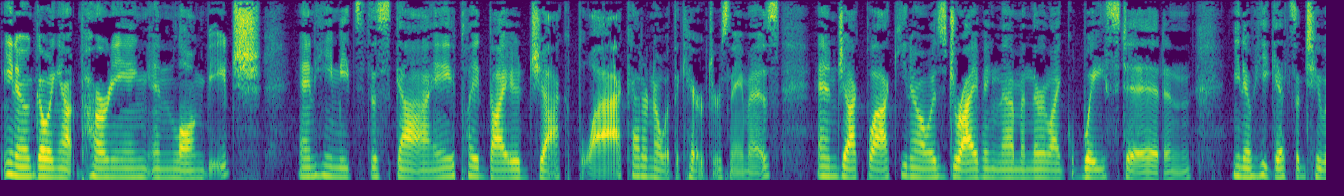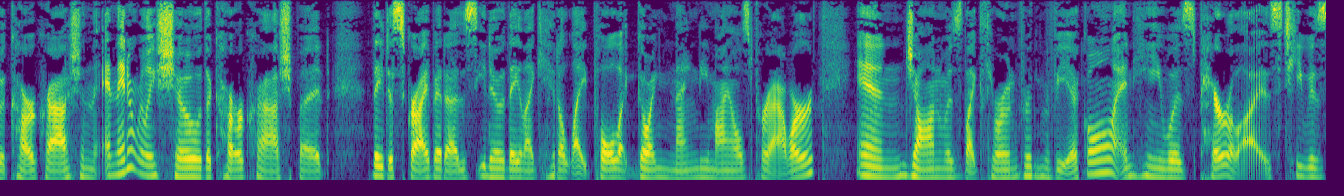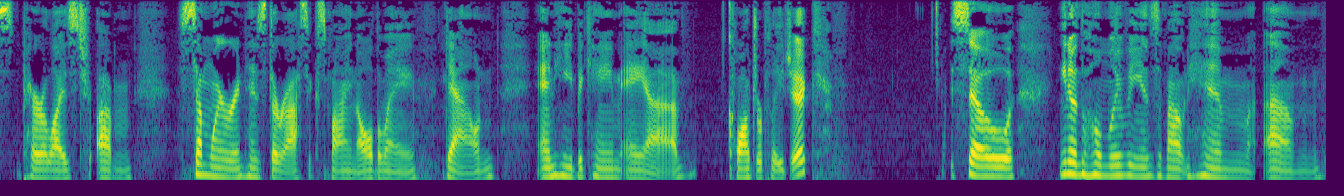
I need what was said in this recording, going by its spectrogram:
you know, going out partying in Long Beach. And he meets this guy played by Jack Black. I don't know what the character's name is. And Jack Black, you know, is driving them and they're like wasted. And, you know, he gets into a car crash. And, and they don't really show the car crash, but they describe it as you know they like hit a light pole like going 90 miles per hour and john was like thrown from the vehicle and he was paralyzed he was paralyzed um somewhere in his thoracic spine all the way down and he became a uh, quadriplegic so you know the whole movie is about him um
